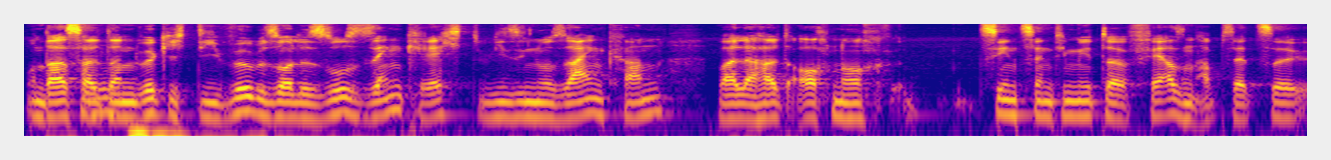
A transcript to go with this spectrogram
und da ist halt mhm. dann wirklich die Wirbelsäule so senkrecht, wie sie nur sein kann, weil er halt auch noch 10 cm Fersenabsätze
